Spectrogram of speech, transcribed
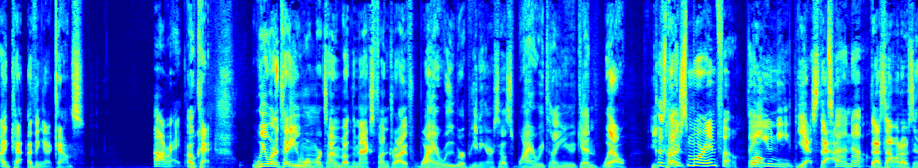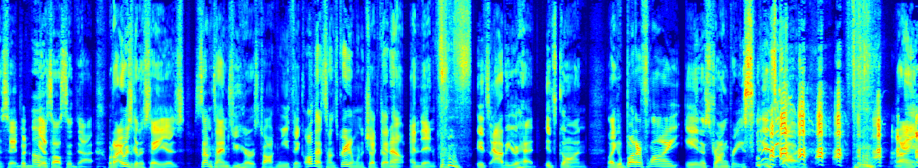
I ca- I think that counts. All right. Okay. We want to tell you one more time about the Max Fun Drive. Why are we repeating ourselves? Why are we telling you again? Well, Because there's more info that Well, you need Yes, that. to know. That's not what I was going to say, but Oh. yes, also that. What I was going to say is sometimes you hear us talking, you think, oh, that sounds great. I want to check that out. And then poof, it's out of your head. It's gone. Like a butterfly in a strong breeze. It's gone. Right?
